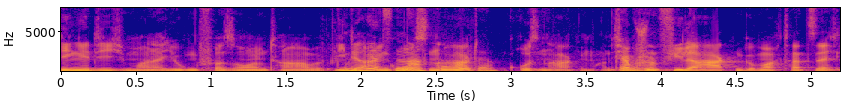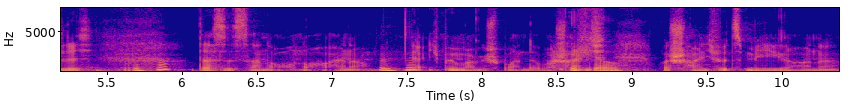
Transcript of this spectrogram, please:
Dinge, die ich in meiner Jugend versäumt habe, wieder einen großen Haken, großen Haken machen. Ich habe schon viele Haken gemacht tatsächlich. Das ist dann auch noch einer. Ja, ich bin mal gespannt. Wahrscheinlich, wahrscheinlich wird es mega. Ne?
